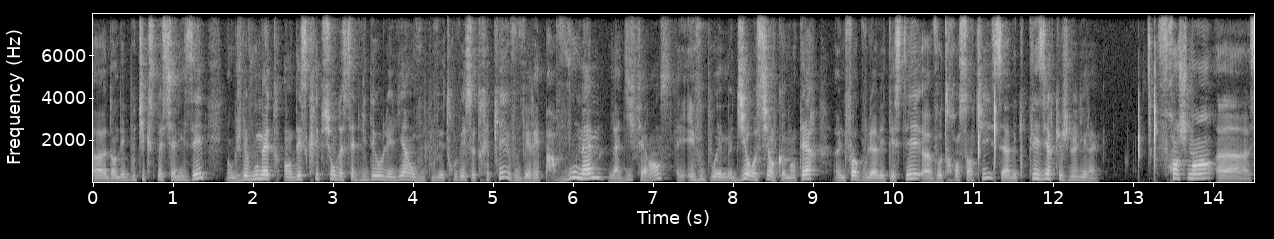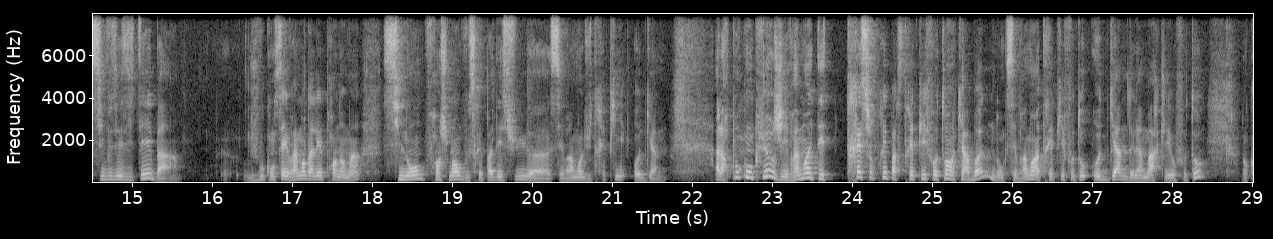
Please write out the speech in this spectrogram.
euh, dans des boutiques spécialisées. Donc je vais vous mettre en description de cette vidéo les liens où vous pouvez trouver ce trépied. Vous verrez par vous-même la différence. Et, vous pouvez me dire aussi en commentaire, une fois que vous l'avez testé, votre ressenti. C'est avec plaisir que je le lirai. Franchement, si vous hésitez, bah, je vous conseille vraiment d'aller le prendre en main. Sinon, franchement, vous ne serez pas déçus. Euh, c'est vraiment du trépied haut de gamme. Alors pour conclure, j'ai vraiment été très surpris par ce trépied photo en carbone. Donc c'est vraiment un trépied photo haut de gamme de la marque Léo Photo. Donc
